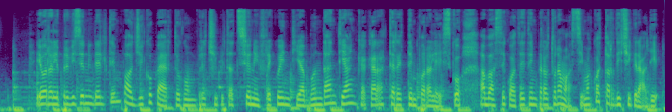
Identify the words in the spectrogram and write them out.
E ora le previsioni del tempo oggi coperto con precipitazioni frequenti e abbondanti anche a carattere temporalesco, a basse quote temperatura massima 14 gradi.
